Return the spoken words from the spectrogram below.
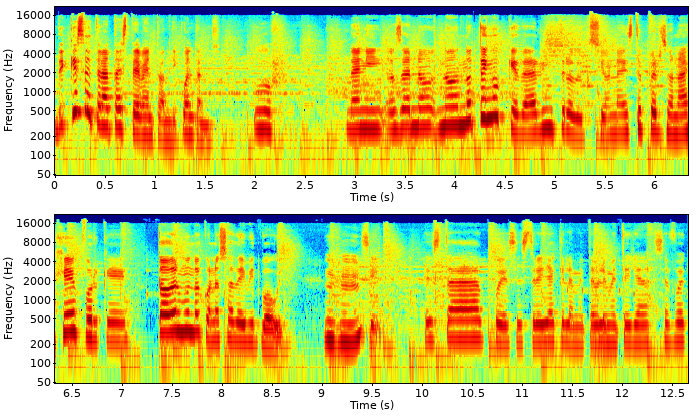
¿De qué se trata este evento, Andy? Cuéntanos. Uf, Dani, o sea, no, no, no tengo que dar introducción a este personaje porque todo el mundo conoce a David Bowie. Uh -huh. Sí, esta pues estrella que lamentablemente ya se fue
